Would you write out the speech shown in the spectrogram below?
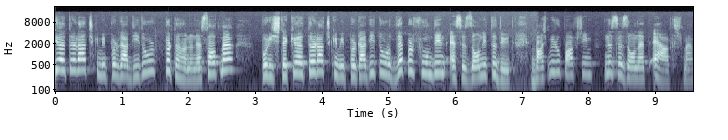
Kjo e tëra që kemi përgaditur për të hënën e sotme, por ishte kjo e tëra që kemi përgaditur dhe për fundin e sezonit të dytë. Bashmiru pafshim në sezonet e ardhshme.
